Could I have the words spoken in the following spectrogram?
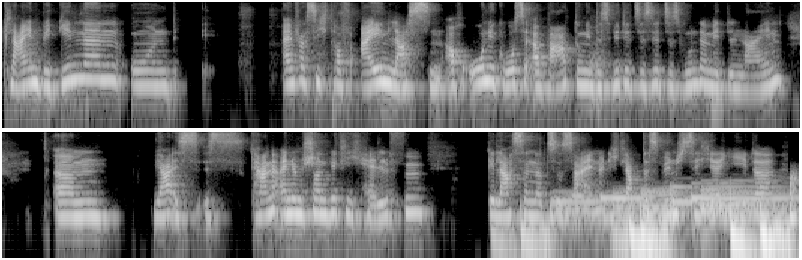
klein beginnen und einfach sich darauf einlassen, auch ohne große Erwartungen, das wird jetzt, das, jetzt das Wundermittel, nein. Ähm, ja, es, es kann einem schon wirklich helfen, gelassener zu sein. Und ich glaube, das wünscht sich ja jeder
